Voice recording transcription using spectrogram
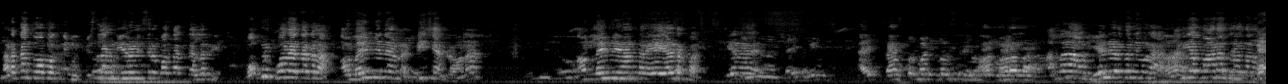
ನಡ್ಕಂತ ಹೋಗ್ಬೇಕು ನಿಮ್ಗೆ ಬಿಸಿಲಾಗ ನೀರು ಇಳಿಸಿದ್ರೆ ಗೊತ್ತಾಗ್ತದೆ ಎಲ್ಲರಿಗೆ ಒಬ್ರು ಫೋನ್ ಆಯ್ತಾಗಲ್ಲ ಅವ್ನ ಲೈನ್ ಮೀನೇ ಅಲ್ಲ ಬೀಚ್ ಏನ್ರ ಅವನ? ಅವ್ನ ಲೈನ್ ಮೀನ್ ಅಂತಾರೆ ಏ ಹೇಳ್ರಪ್ಪ. ಏನ? ಅಲ್ಲ ಅವ್ನು ಏನ್ ಹೇಳ್ತಾನೆ ನಿಮ್ಗ ನನಗೆ ಮಾಡ ಅಂತ ಹೇಳ್ತಾನೆ.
